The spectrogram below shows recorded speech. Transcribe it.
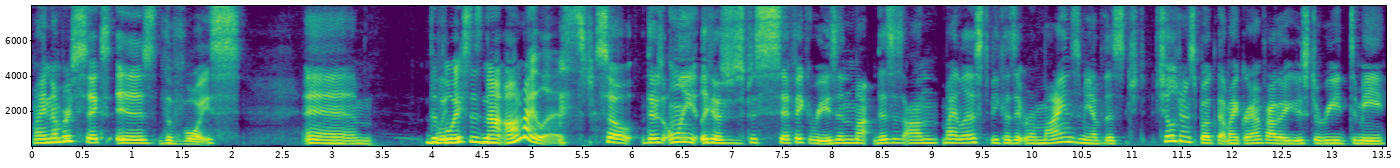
my number six is The Voice. Um, The voice is not on my list. So there's only like there's a specific reason my, this is on my list because it reminds me of this ch- children's book that my grandfather used to read to me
